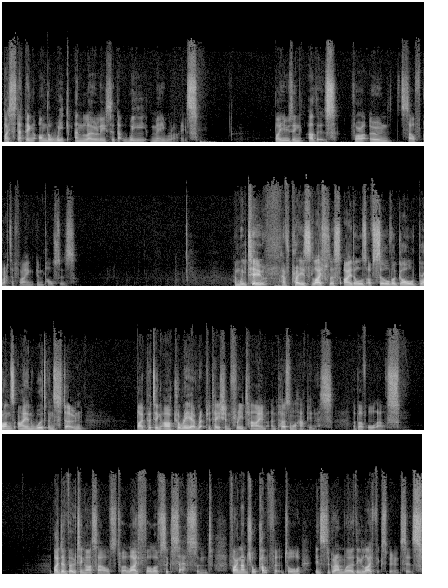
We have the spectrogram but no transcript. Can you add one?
By stepping on the weak and lowly so that we may rise. By using others for our own self gratifying impulses. And we too have praised lifeless idols of silver, gold, bronze, iron, wood, and stone by putting our career, reputation, free time, and personal happiness above all else. By devoting ourselves to a life full of success and financial comfort or Instagram worthy life experiences,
